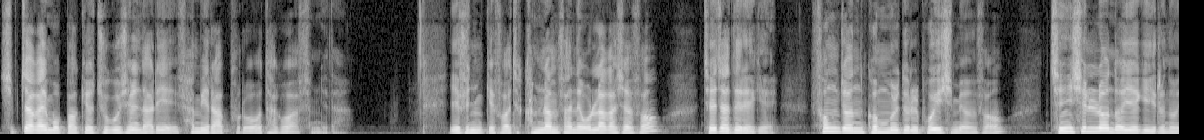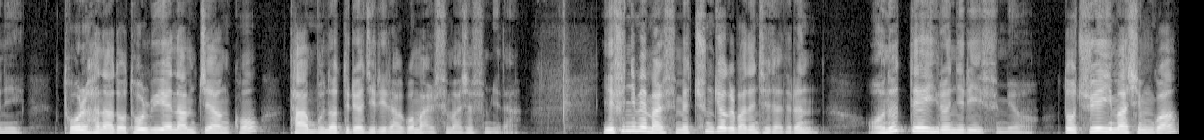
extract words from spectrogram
십자가에 못 박혀 죽으실 날이 3일 앞으로 다가왔습니다. 예수님께서 감람산에 올라가셔서 제자들에게 성전 건물들을 보이시면서 진실로 너희에게 이르노니 돌 하나도 돌 위에 남지 않고 다 무너뜨려지리라고 말씀하셨습니다. 예수님의 말씀에 충격을 받은 제자들은 어느 때에 이런 일이 있으며 또 주의 임하심과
